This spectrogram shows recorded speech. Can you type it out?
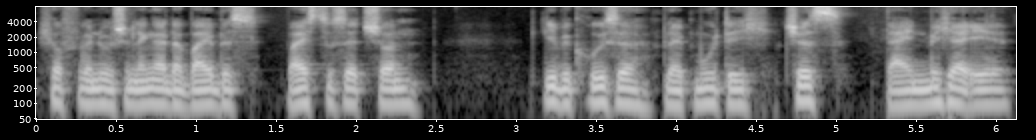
ich hoffe, wenn du schon länger dabei bist, weißt du es jetzt schon. Liebe Grüße, bleib mutig. Tschüss, dein Michael.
